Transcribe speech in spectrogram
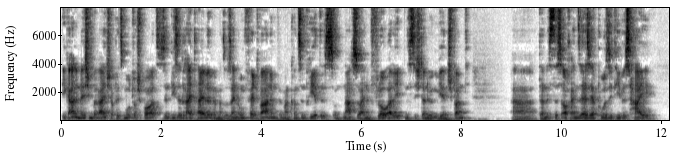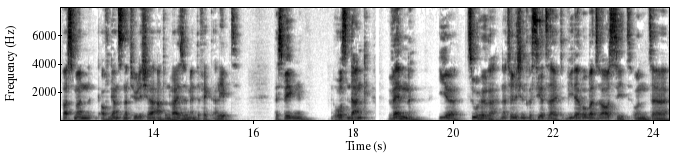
egal in welchem Bereich, ob jetzt Motorsport, sind diese drei Teile, wenn man so sein Umfeld wahrnimmt, wenn man konzentriert ist und nach so einem Flow-Erlebnis sich dann irgendwie entspannt, äh, dann ist das auch ein sehr, sehr positives High, was man auf ganz natürliche Art und Weise im Endeffekt erlebt. Deswegen großen Dank. Wenn ihr Zuhörer natürlich interessiert seid, wie der Robert so aussieht und äh,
